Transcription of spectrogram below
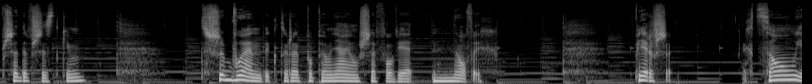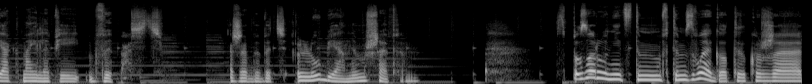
Przede wszystkim trzy błędy, które popełniają szefowie nowych. Pierwszy. Chcą jak najlepiej wypaść, żeby być lubianym szefem. Z pozoru nic tym, w tym złego, tylko że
